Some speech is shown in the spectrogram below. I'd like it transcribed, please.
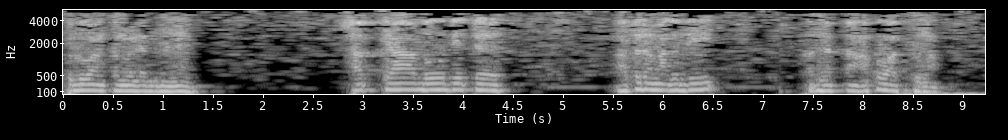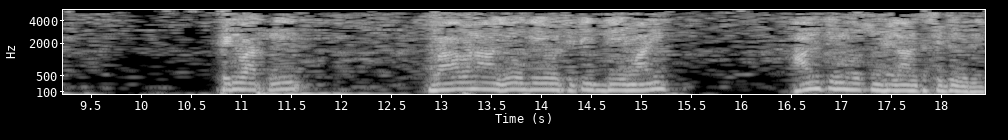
පුළුවන්කම ලැබුණේ නැහැ. සත්‍ය අවබෝධයට අතරමඟදී නැත්නම් අපවත් වුණා. පින්වත්නි භාවනා යෝගීව සිටිද්දීමයි අන්තිම හුස්ම හෙලන්ට සිදුවේ.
